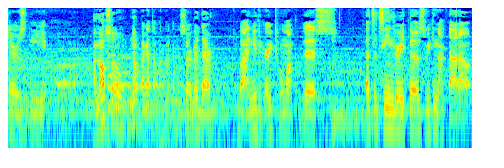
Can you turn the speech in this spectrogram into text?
There's the. Uh, I'm also no, I got that one. Okay, so we're good there. But I need the grate to unlock this. That's a teen grate though, so we can knock that out.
